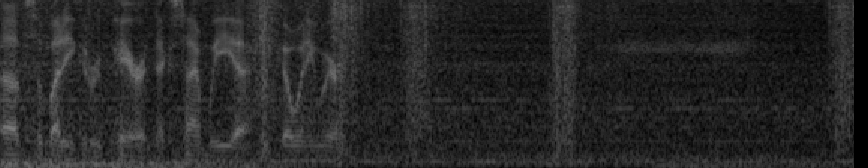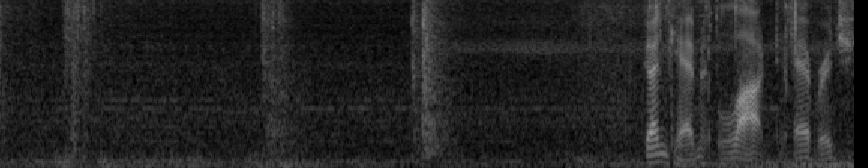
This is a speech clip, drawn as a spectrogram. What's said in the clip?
of somebody who could repair it next time we, uh, we go anywhere. Gun cabinet locked, average.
